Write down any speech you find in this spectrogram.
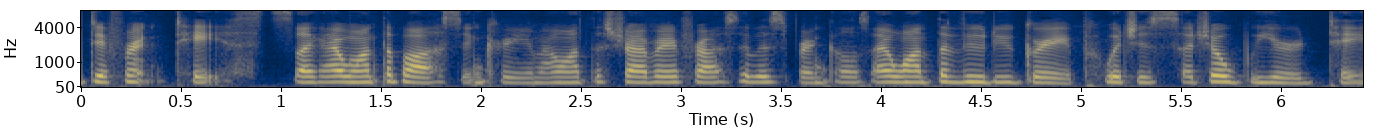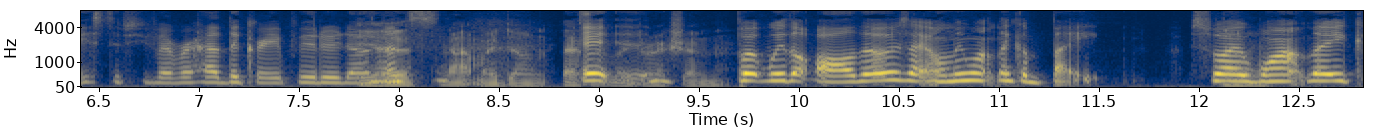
different tastes. Like I want the Boston cream, I want the strawberry frosted with sprinkles, I want the voodoo grape, which is such a weird taste if you've ever had the grape voodoo Yeah, donuts. that's not my donut. That's It- not my direction. But with all those, I only want like a bite. So I want like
